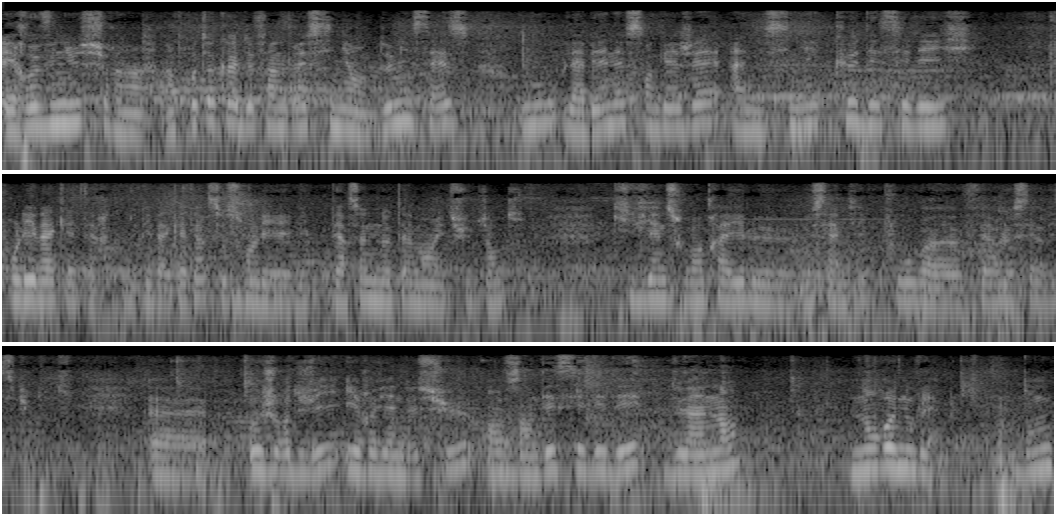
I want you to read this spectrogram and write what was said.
est revenue sur un, protocole de fin de grève signé en 2016 où la BNF s'engageait à ne signer que des CDI pour les vacataires. Les vacataires, ce sont les, personnes notamment étudiantes qui viennent souvent travailler le, le samedi pour euh, faire le service public. Euh, Aujourd'hui, ils reviennent dessus en faisant des CDD de un an non renouvelables. Donc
